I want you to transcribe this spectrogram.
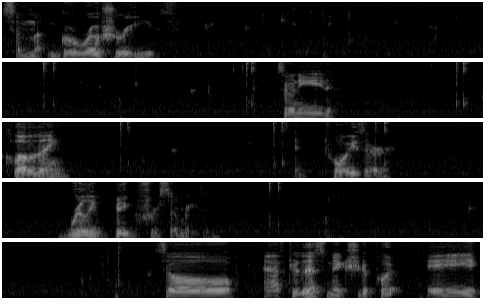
some groceries. So we need clothing and toys are really big for some reason. So after this, make sure to put a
